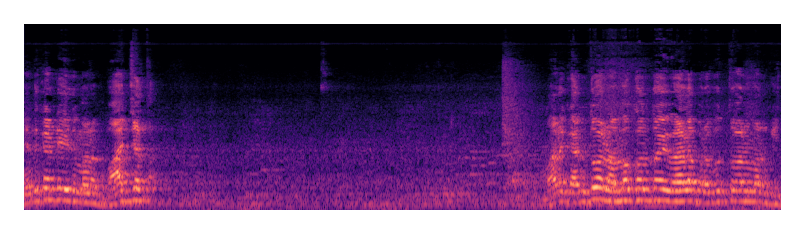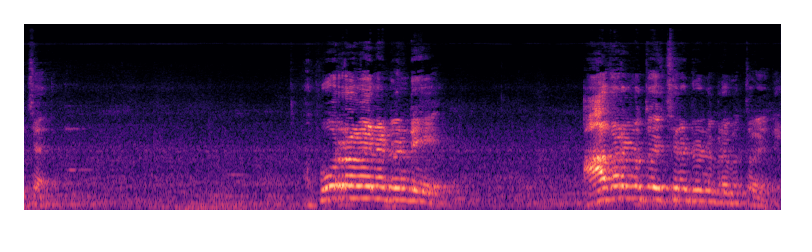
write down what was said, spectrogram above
ఎందుకంటే ఇది మన బాధ్యత. మనకు ఎంతో నమ్మకంతో ఈవేళ ప్రభుత్వాన్ని మనకి ఇచ్చారు అపూర్వమైనటువంటి ఆదరణతో ఇచ్చినటువంటి ప్రభుత్వం ఇది.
